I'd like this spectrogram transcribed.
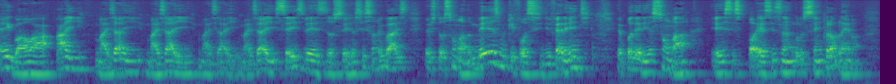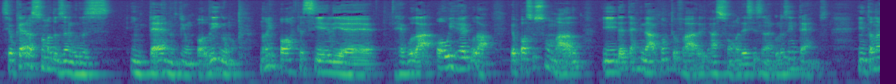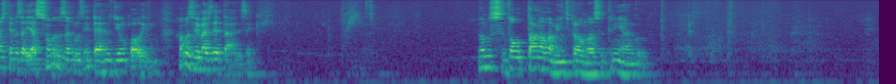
é igual a aí, mais aí, mais aí, mais aí, mais aí, seis vezes. Ou seja, se são iguais, eu estou somando. Mesmo que fosse diferente, eu poderia somar esses, esses ângulos sem problema. Se eu quero a soma dos ângulos internos de um polígono, não importa se ele é regular ou irregular, eu posso somá-lo e determinar quanto vale a soma desses ângulos internos. Então nós temos aí a soma dos ângulos internos de um polígono. Vamos ver mais detalhes aqui. Vamos voltar novamente para o nosso triângulo.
